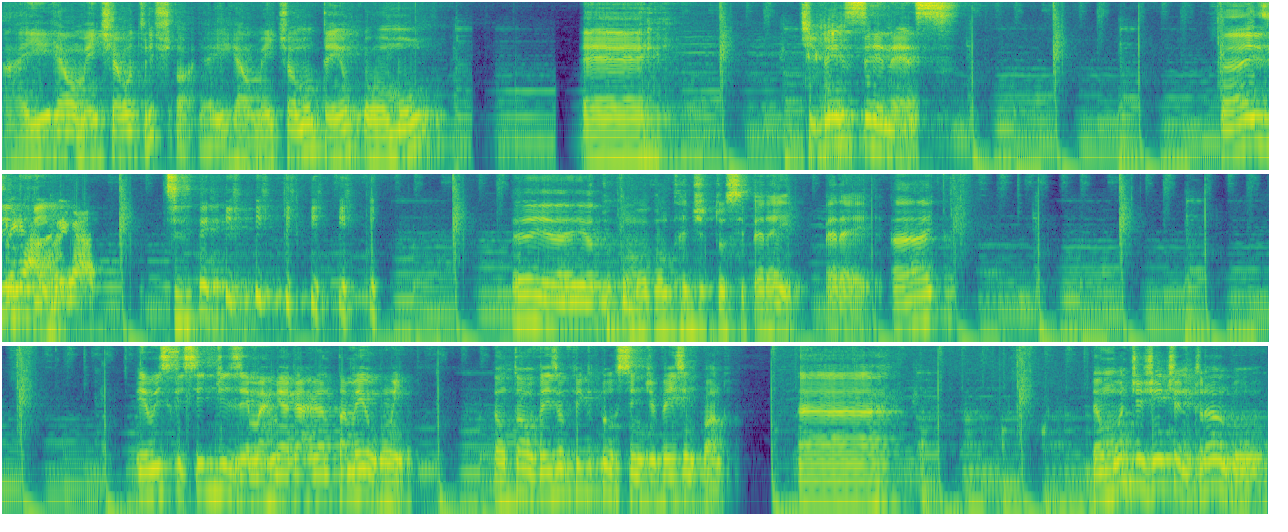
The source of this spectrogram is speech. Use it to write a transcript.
Aí realmente é outra história. Aí realmente eu não tenho como é, te vencer nessa. Mas enfim. Obrigado, obrigado. ai, ai, eu tô com uma vontade de tossir. Peraí, peraí. Ai. Eu esqueci de dizer, mas minha garganta tá meio ruim. Então talvez eu fique tossindo de vez em quando. Uh, tem um monte de gente entrando.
